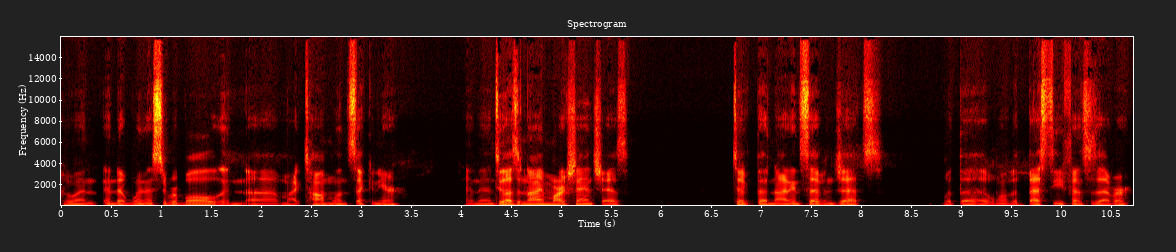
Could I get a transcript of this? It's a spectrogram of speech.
who en- ended up winning the Super Bowl in uh, Mike Tomlin's second year. And then in 2009, Mark Sanchez took the nine and seven Jets with the one of the best defenses ever,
